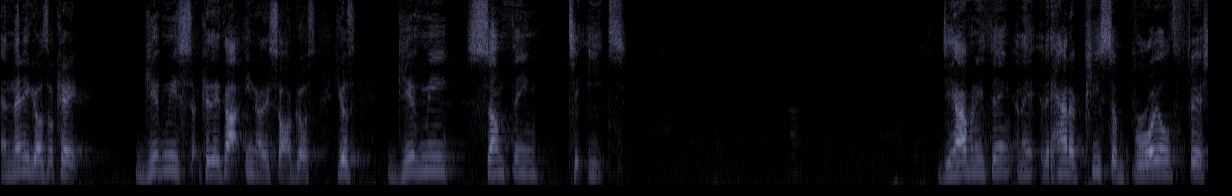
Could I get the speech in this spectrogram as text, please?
And then he goes, okay, give me, because they thought, you know, they saw a ghost. He goes, give me something to eat. Do you have anything? And they, they had a piece of broiled fish.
